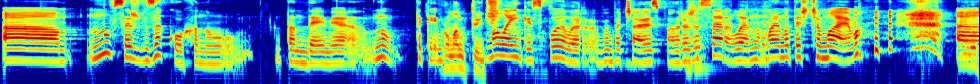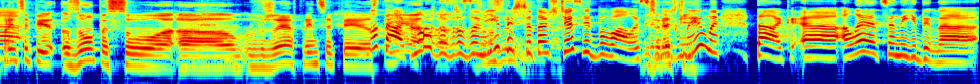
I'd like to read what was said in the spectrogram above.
а, ну, все ж в закоханому тандемі. Ну, такий Романтичний. маленький спойлер, вибачаюсь, пан режисер, але ну, маємо те, що маємо. Ну, в принципі, з опису а, вже в принципі Ну стає, так, можна зрозуміти, що там так. щось відбувалося Між між, ними. Так, е, але це не єдина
